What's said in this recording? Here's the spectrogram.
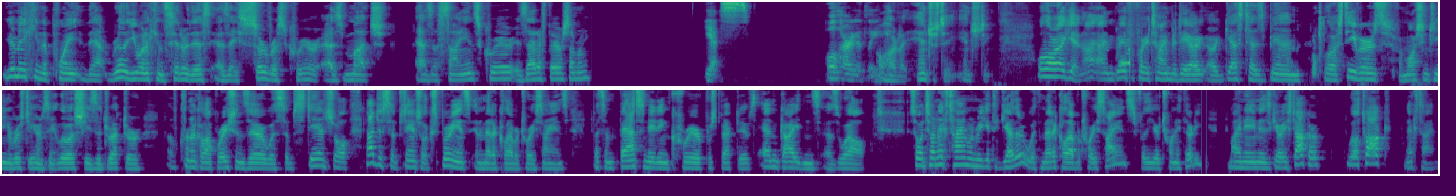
you're making the point that really you want to consider this as a service career as much as a science career. Is that a fair summary? Yes, wholeheartedly. Wholeheartedly. Interesting. Interesting. Well, Laura, again, I, am grateful for your time today. Our, our, guest has been Laura Stevers from Washington University here in St. Louis. She's the director of clinical operations there with substantial, not just substantial experience in medical laboratory science, but some fascinating career perspectives and guidance as well. So until next time when we get together with medical laboratory science for the year 2030, my name is Gary Stocker. We'll talk next time.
